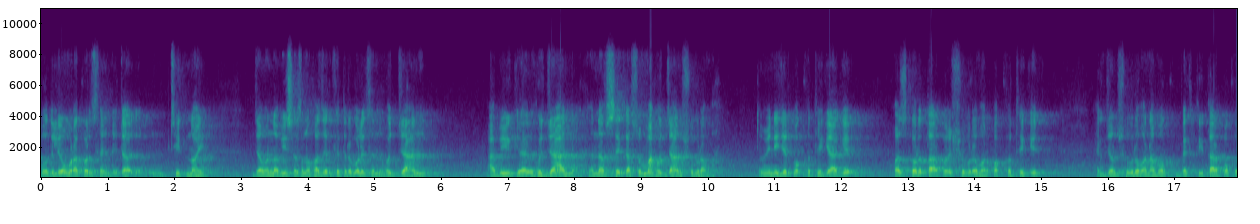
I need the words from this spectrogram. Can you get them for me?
বদলি উমরা করছেন, এটা ঠিক নয়। যেমন নবী সাসন হজের ক্ষেত্রে বলেছেন, হজ্জান আবি হুজ্জান নফসে কাসুম্মা হুজ্জান শুভরামা তুমি নিজের পক্ষ থেকে আগে হজ করো, তারপরে শুভরমার পক্ষ থেকে। একজন শুভরমা নামক ব্যক্তি তার পক্ষ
